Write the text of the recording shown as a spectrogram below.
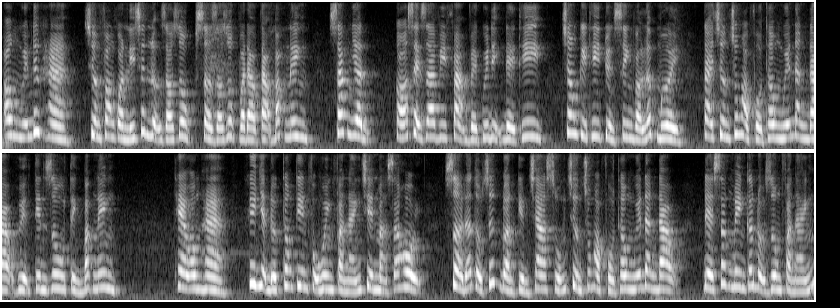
Ông Nguyễn Đức Hà, trưởng phòng quản lý chất lượng giáo dục, Sở Giáo dục và Đào tạo Bắc Ninh, xác nhận có xảy ra vi phạm về quy định đề thi trong kỳ thi tuyển sinh vào lớp 10 tại trường Trung học phổ thông Nguyễn Đăng Đạo, huyện Tiên Du, tỉnh Bắc Ninh. Theo ông Hà, khi nhận được thông tin phụ huynh phản ánh trên mạng xã hội, Sở đã tổ chức đoàn kiểm tra xuống trường Trung học phổ thông Nguyễn Đăng Đạo để xác minh các nội dung phản ánh.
